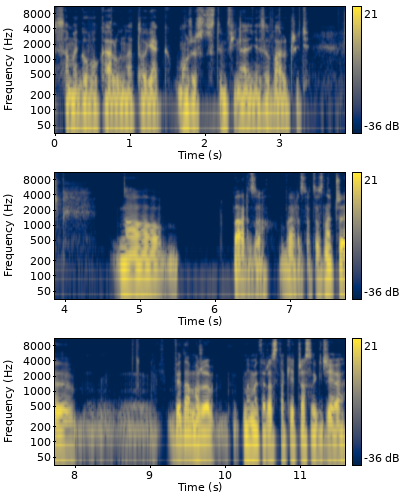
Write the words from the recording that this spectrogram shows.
samego wokalu, na to, jak możesz z tym finalnie zawalczyć? No, bardzo, bardzo. To znaczy, wiadomo, że mamy teraz takie czasy, gdzie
